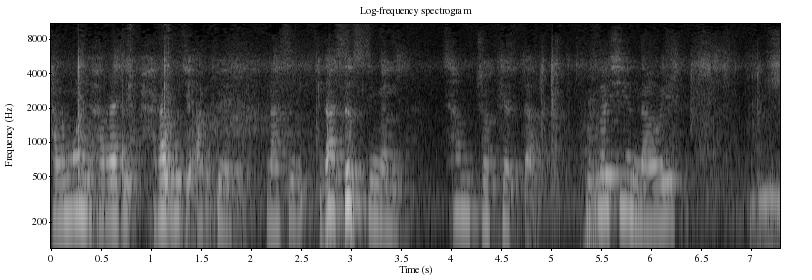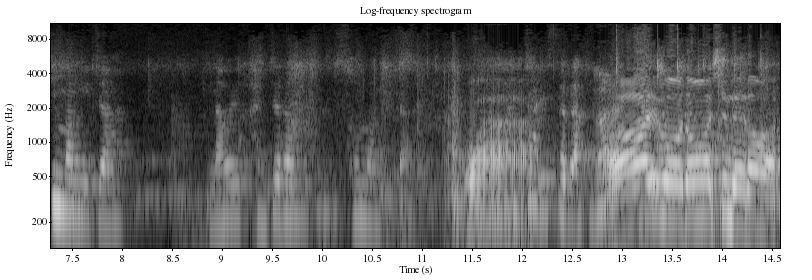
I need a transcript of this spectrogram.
할머니 할아버지, 할아버지 앞에 나서, 나섰으면 참 좋겠다. 그것이 나의 희망이자 나의 간절한 소망이다. 와. 잘 있어라. 아이고 너무 멋있네. 너무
